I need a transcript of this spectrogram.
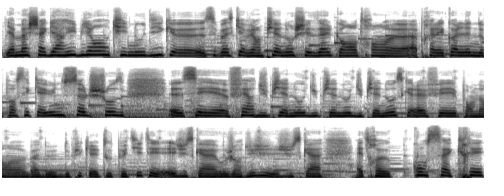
Il y a Macha Garibian qui nous dit que c'est parce qu'il y avait un piano chez elle qu'en rentrant après l'école, elle ne pensait qu'à une seule chose, euh, c'est faire du piano, du piano, du piano, ce qu'elle a fait pendant bah, de, depuis qu'elle est toute petite et, et jusqu'à aujourd'hui, jusqu'à être consacrée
